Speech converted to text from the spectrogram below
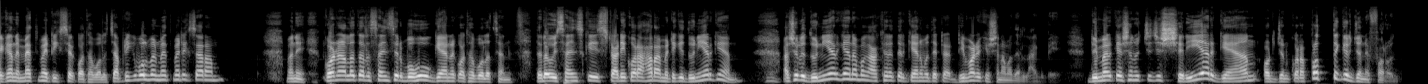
এখানে ম্যাথমেটিক্সের কথা বলেছে। আপনি কি বলবেন ম্যাথমেটিক্স হারাম মানে কোরআন আল্লাহ তালা সায়েন্সের বহু জ্ঞানের কথা বলেছেন। তাহলে ওই সায়েন্সকে স্টাডি করা হারাম? এটা কি দুনিয়ার জ্ঞান? আসলে দুনিয়ার জ্ঞান এবং আখেরাতের জ্ঞানের মধ্যে একটা ডিমার্কেশন আমাদের লাগবে। ডিমার্কেশন হচ্ছে যে শরিয়ার জ্ঞান অর্জন করা প্রত্যেকের জন্য ফরজ।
